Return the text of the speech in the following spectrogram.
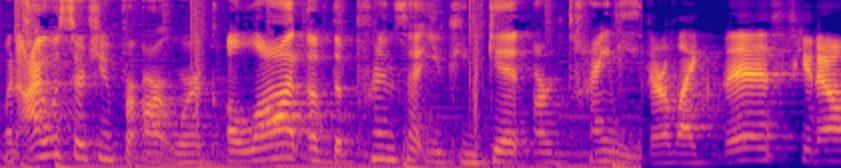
When I was searching for artwork, a lot of the prints that you can get are tiny. They're like this, you know,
